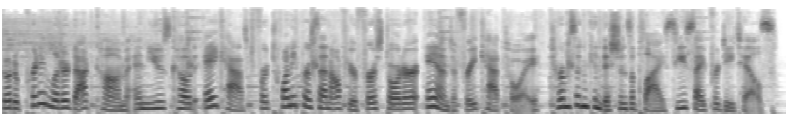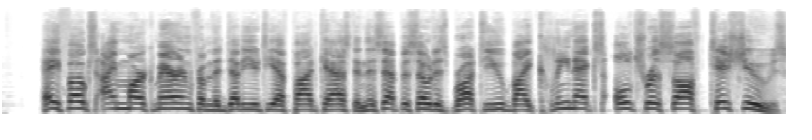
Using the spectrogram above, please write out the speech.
Go to prettylitter.com and use code ACAST for 20% off your first order and a free cat toy. Terms and conditions apply. See site for details. Hey, folks, I'm Marc Maron from the WTF Podcast, and this episode is brought to you by Kleenex Ultra Soft Tissues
